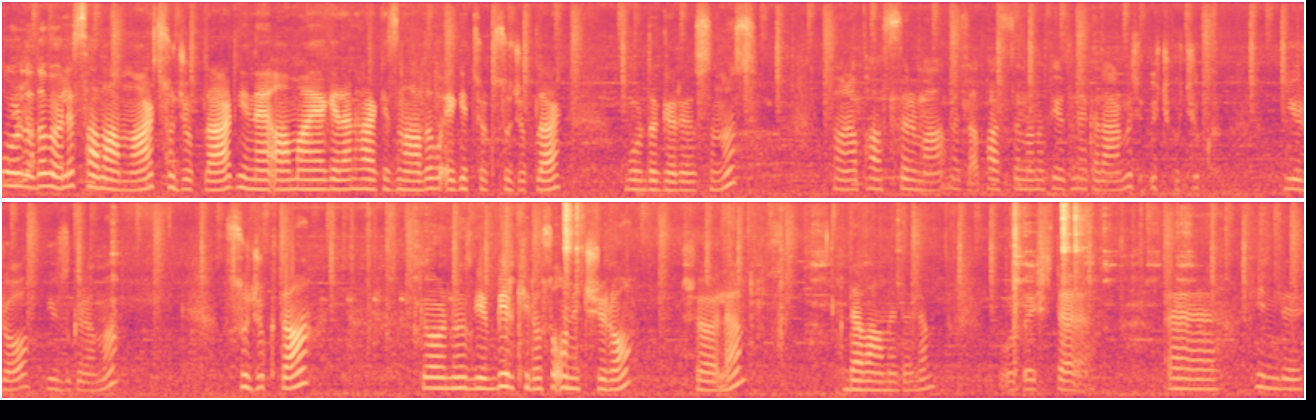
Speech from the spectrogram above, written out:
Burada da böyle salamlar, sucuklar. Yine Almanya'ya gelen herkesin aldığı bu Ege Türk sucuklar. Burada görüyorsunuz. Sonra pastırma. Mesela pastırmanın fiyatı ne kadarmış? 3,5 euro 100 gramı. Sucuk da gördüğünüz gibi 1 kilosu 13 euro. Şöyle. Devam edelim. Burada işte eee, hindi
